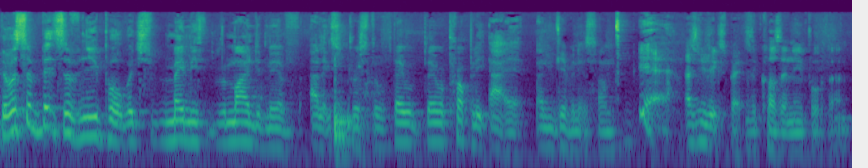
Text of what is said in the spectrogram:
There was some bits of Newport which made me reminded me of Alex from Bristol. They were they were properly at it and giving it some. Yeah, as you'd expect. He's a closet Newport fan.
